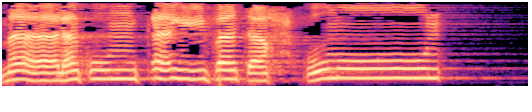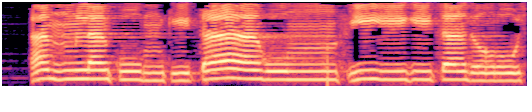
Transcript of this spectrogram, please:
مَا لَكُمْ كَيْفَ تَحْكُمُونَ؟ أَمْ لَكُمْ كِتَابٌ فِيهِ تَدْرُسُونَ؟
